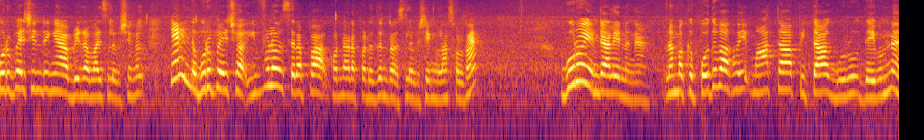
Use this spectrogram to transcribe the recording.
குரு பேச்சுன்றீங்க அப்படின்ற மாதிரி சில விஷயங்கள். ஏன் இந்த குரு பேச்சா இவ்வளோ சிறப்பாக கொண்டாடப்படுதுன்ற சில விஷயங்கள்லாம் சொல்கிறேன் குரு என்றாலே என்னங்க? நமக்கு பொதுவாகவே மாதா பிதா குரு தெய்வம்னு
